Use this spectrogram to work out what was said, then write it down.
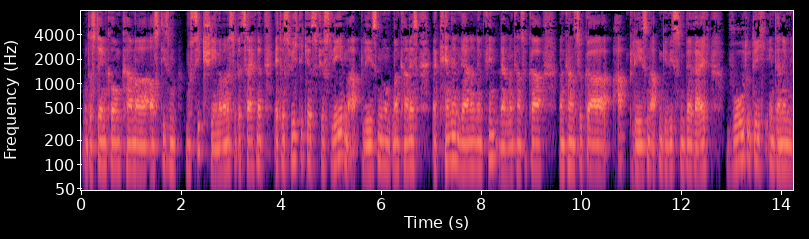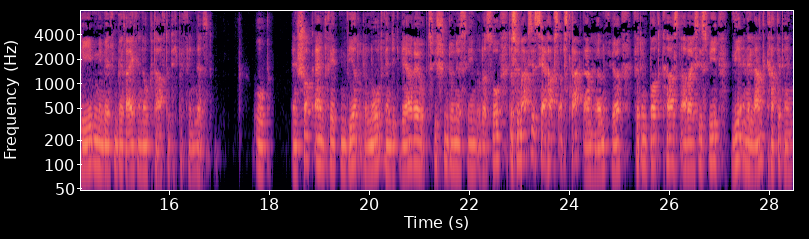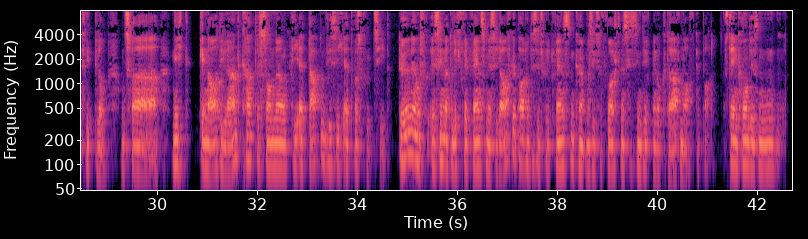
Und aus dem Grund kann man aus diesem Musikschema, wenn man es so bezeichnet, etwas Wichtiges fürs Leben ablesen und man kann es erkennen lernen und empfinden lernen. Man kann sogar, man kann sogar ablesen ab einem gewissen Bereich, wo du dich in deinem Leben, in welchem Bereich einer Oktav du dich befindest. Ob ein Schock eintreten wird oder notwendig wäre, ob Zwischentöne sind oder so. Das mag sich sehr abstrakt anhören für, für den Podcast, aber es ist wie, wie eine Landkarte der Entwicklung. Und zwar nicht genau die Landkarte, sondern die Etappen, wie sich etwas vollzieht. Töne und es sind natürlich frequenzmäßig aufgebaut und diese Frequenzen könnte man sich so vorstellen, sie sind in Oktaven aufgebaut. Aus dem Grund ist,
